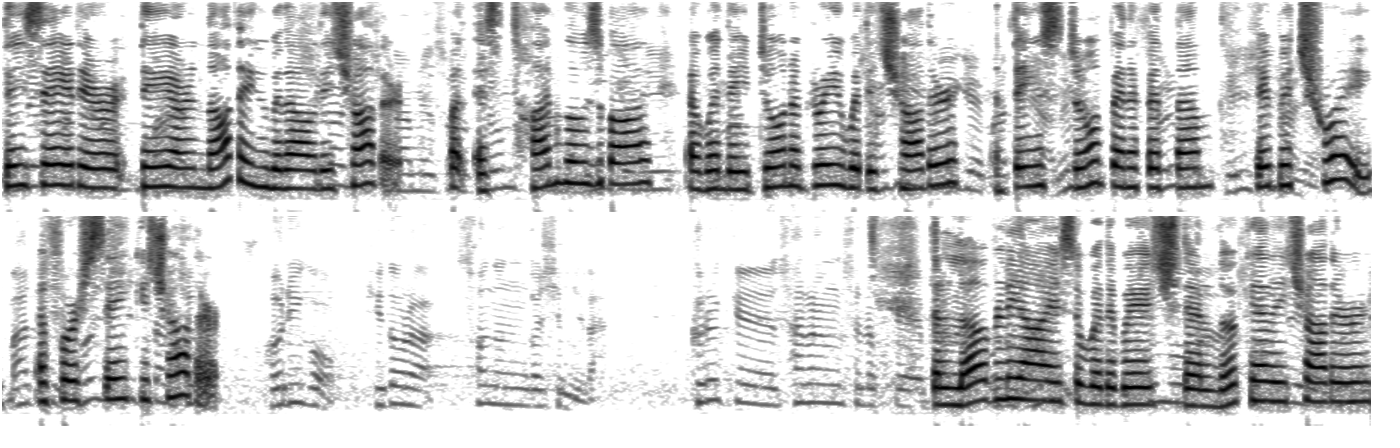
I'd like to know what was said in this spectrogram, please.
They say they're, they are nothing without each other, but as time goes by, and when they don't agree with each other, and things don't benefit them, they betray and forsake each other. The lovely eyes with which they look at each other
